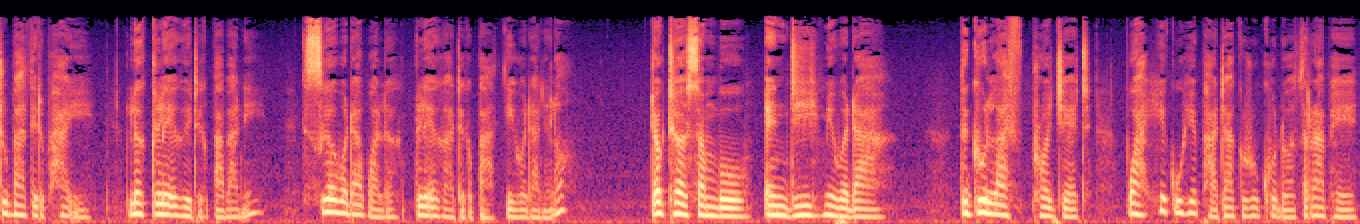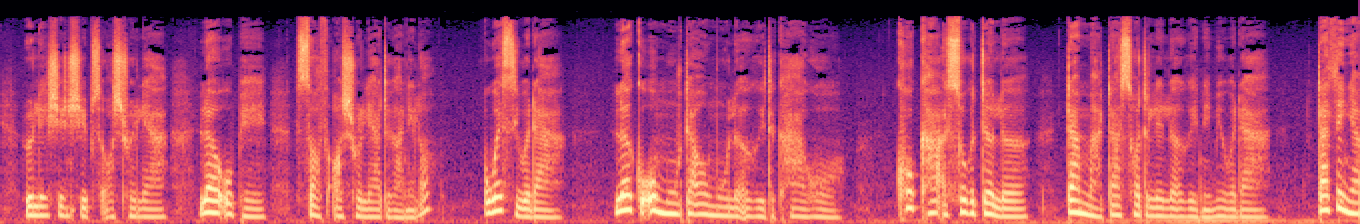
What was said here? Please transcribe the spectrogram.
တူပါတဲ့ဖိုင်လကလေရီတကပါပါနေဆွေဝဒါဘွာလကလေရာတကပါတီဝဒါနေလောဒေါက်တာဆမ်ဘိုအန်ဒီမီဝဒါ The Good Life Project ပွာဟေကူဟေဖာတာဂရုခုဒသရဖေ Relationships Australia လောအိုဖေ South Australia တကနေလောအဝက်စီဝဒါလောကိုအမူတာအမူလောရီတခါကိုခောခါအစုကတလတမတာဆော့တလေလောရီနေမြဝဒါတာစညာ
